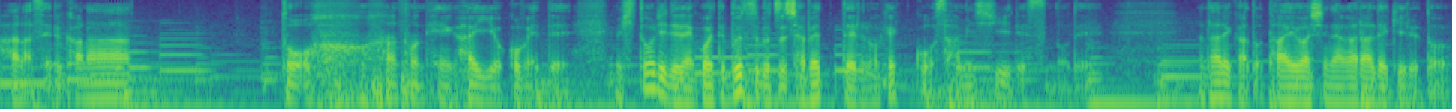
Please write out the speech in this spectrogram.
話せるかなと あの願いを込めて一人でねこうやってブツブツ喋ってるの結構寂しいですので誰かと対話しながらできると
